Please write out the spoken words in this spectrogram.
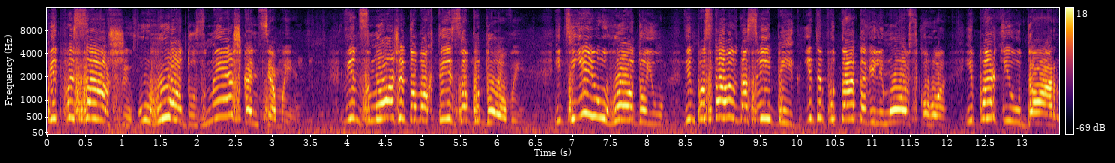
підписавши угоду з мешканцями, він зможе домогтись забудови. І цією угодою він поставив на свій бік і депутата Вілімовського, і партію Удар.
